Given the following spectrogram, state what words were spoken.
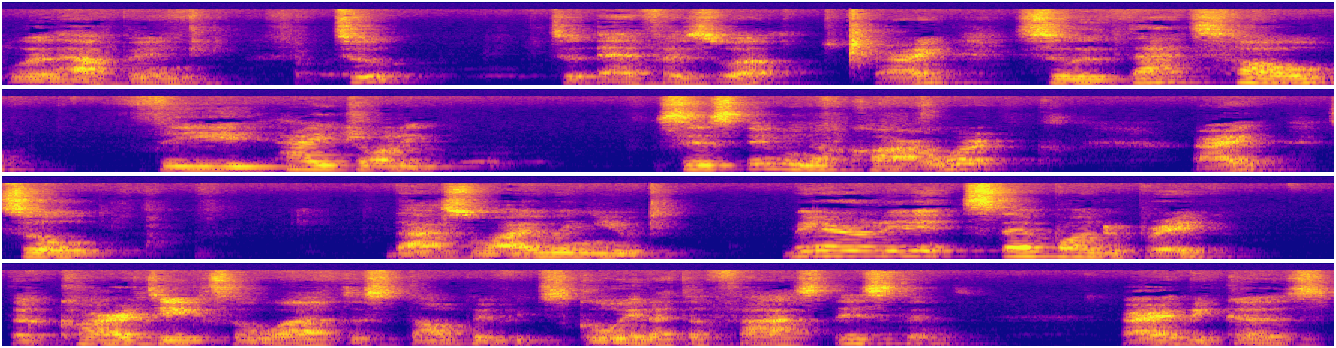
will happen to, to F as well, right? So that's how the hydraulic system in a car works, right? So that's why when you barely step on the brake, the car takes a while to stop if it's going at a fast distance, right? Because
